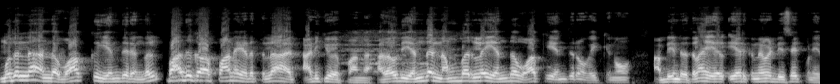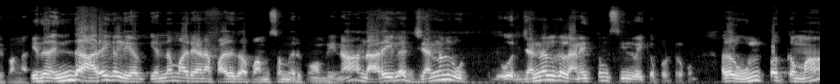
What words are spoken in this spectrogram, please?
முதல்ல அந்த வாக்கு எந்திரங்கள் பாதுகாப்பான இடத்துல அ- அடுக்கி வைப்பாங்க. அதாவது எந்த நம்பர்ல எந்த வாக்கு எந்திரம் வைக்கணும் அப்படின்றதெல்லாம் ஏ- ஏற்கனவே டிசைட் பண்ணியிருப்பாங்க. இது இந்த அறைகள் எந்த மாதிரியான பாதுகாப்பு அம்சம் இருக்கும் அப்படின்னா அந்த அறையில ஜன்னல் உட்- ஒரு ஜன்னல்கள் அனைத்தும் சீல் வைக்கப்பட்டிருக்கும். அதாவது உள்பக்கமாக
